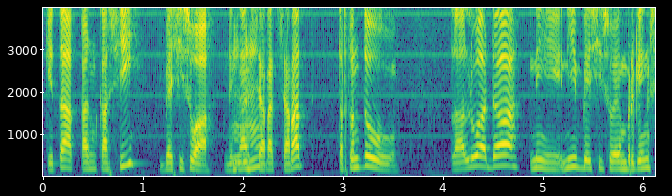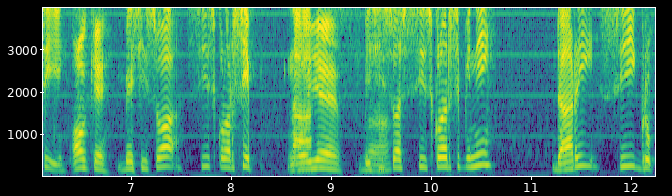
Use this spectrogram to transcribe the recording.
kita akan kasih beasiswa dengan Mhm. syarat-syarat tertentu. Lalu ada nih, ini beasiswa yang bergengsi. Oke. Beasiswa si scholarship. Nah, oh yes. beasiswa si scholarship ini dari si grup.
